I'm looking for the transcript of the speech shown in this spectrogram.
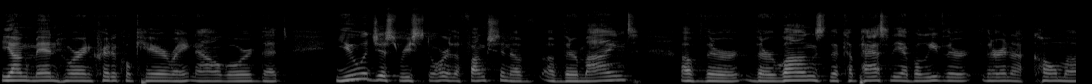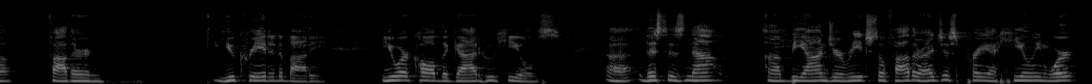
young men who are in critical care right now, Lord, that you would just restore the function of, of their mind, of their their lungs, the capacity. I believe they're they're in a coma, Father, and you created a body. You are called the God who heals. Uh, this is not uh, beyond your reach. So, Father, I just pray a healing work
